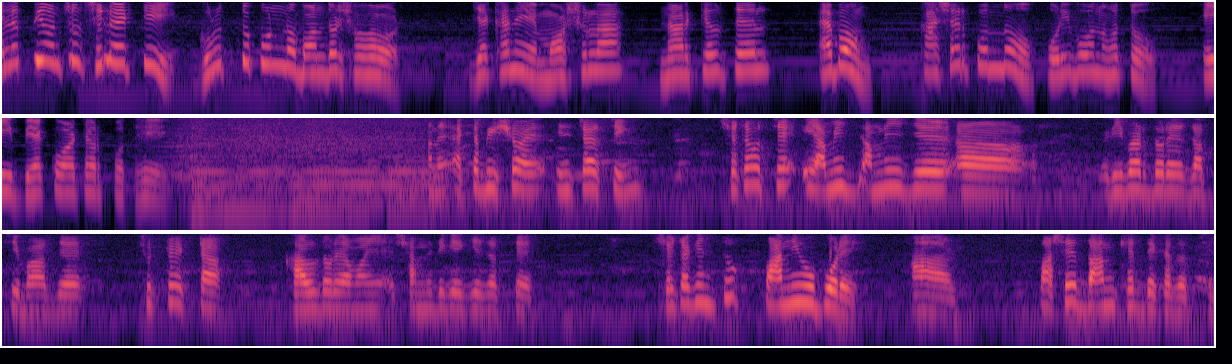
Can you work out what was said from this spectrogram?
এলপি অঞ্চল ছিল একটি গুরুত্বপূর্ণ বন্দর শহর, যেখানে মশলা, নারকেল তেল এবং কাঁসার পণ্য পরিবহন হতো এই ব্যাকওয়াটার পথে। মানে একটা বিষয় ইন্টারেস্টিং সেটা হচ্ছে এই আমি আমি যে রিভার ধরে যাচ্ছি বা যে ছোট্ট একটা খাল ধরে আমার সামনের দিকে এগিয়ে যাচ্ছে, সেটা কিন্তু পানি উপরে। আর পাশে ধান ক্ষেত দেখা যাচ্ছে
